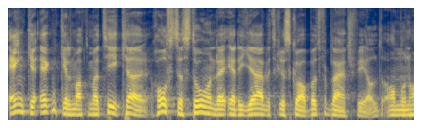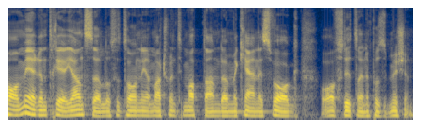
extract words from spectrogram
enkel, enkel matematik här. Hålls det stående är det jävligt riskabelt för Blanchfield. Om hon har mer än tre hjärnceller så tar hon ner matchen till mattan där McCann är svag och avslutar henne på submission.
